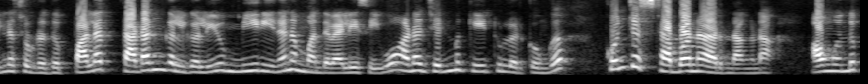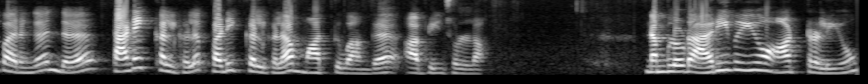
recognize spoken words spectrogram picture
என்ன சொல்கிறது பல தடங்கல்களையும் மீறி தான் நம்ம அந்த வேலையை செய்வோம். ஆனால் ஜென்ம இருக்கவங்க கொஞ்சம் ஸ்டபனாக இருந்தாங்கன்னா அவங்க வந்து பாருங்கள் இந்த தடைக்கல்களை படிக்கல்களாக மாற்றுவாங்க அப்படின்னு சொல்லலாம். நம்மளோட அறிவையும் ஆற்றலையும்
